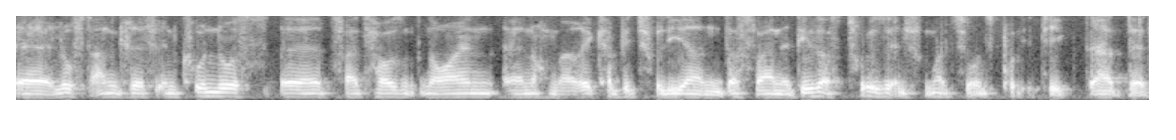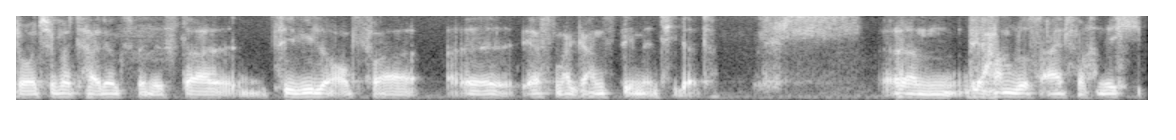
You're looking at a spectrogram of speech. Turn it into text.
äh, Luftangriff in Kundus äh, 2009 äh, nochmal rekapitulieren. Das war eine desaströse Informationspolitik. Da hat der deutsche Verteidigungsminister zivile Opfer äh, erstmal ganz dementiert. Ähm, wir haben bloß einfach nicht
